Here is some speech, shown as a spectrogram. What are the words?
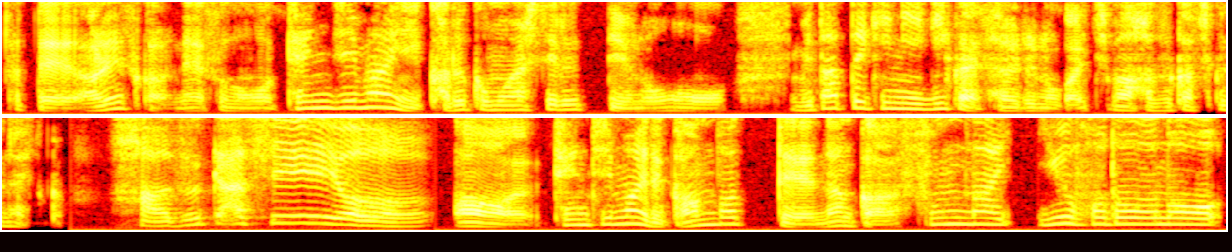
だって、あれですからね、その展示前に軽く燃やしてるっていうのを、メタ的に理解されるのが一番恥ずかしくないですか？恥ずかしいよ。ああ、展示前で頑張って、なんか、そんな言うほどの、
